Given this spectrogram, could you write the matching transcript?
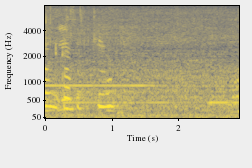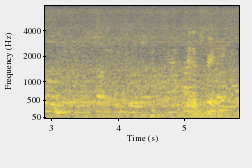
and barbecue. Sit up straight, eh?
